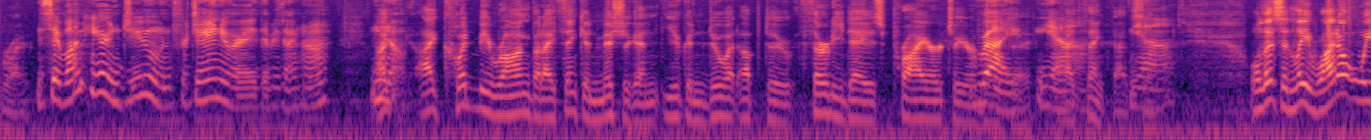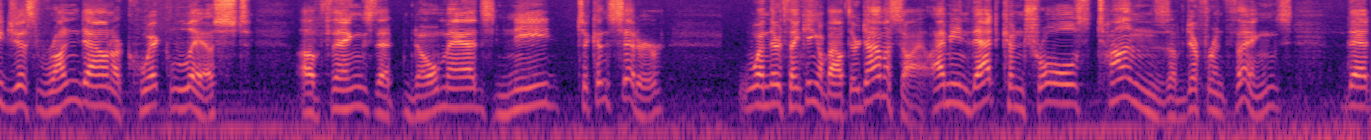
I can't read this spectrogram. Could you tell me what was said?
right. you say, "Well, I'm here in June for January." They'll be like, "Huh?" No. I, I could be wrong, but I think in Michigan you can do it up to 30 days prior to your Right, birthday. yeah. I think that's it. Well, listen, Lee, why don't we just run down a quick list of things that nomads need to consider when they're thinking about their domicile? I mean, that controls tons of different things that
